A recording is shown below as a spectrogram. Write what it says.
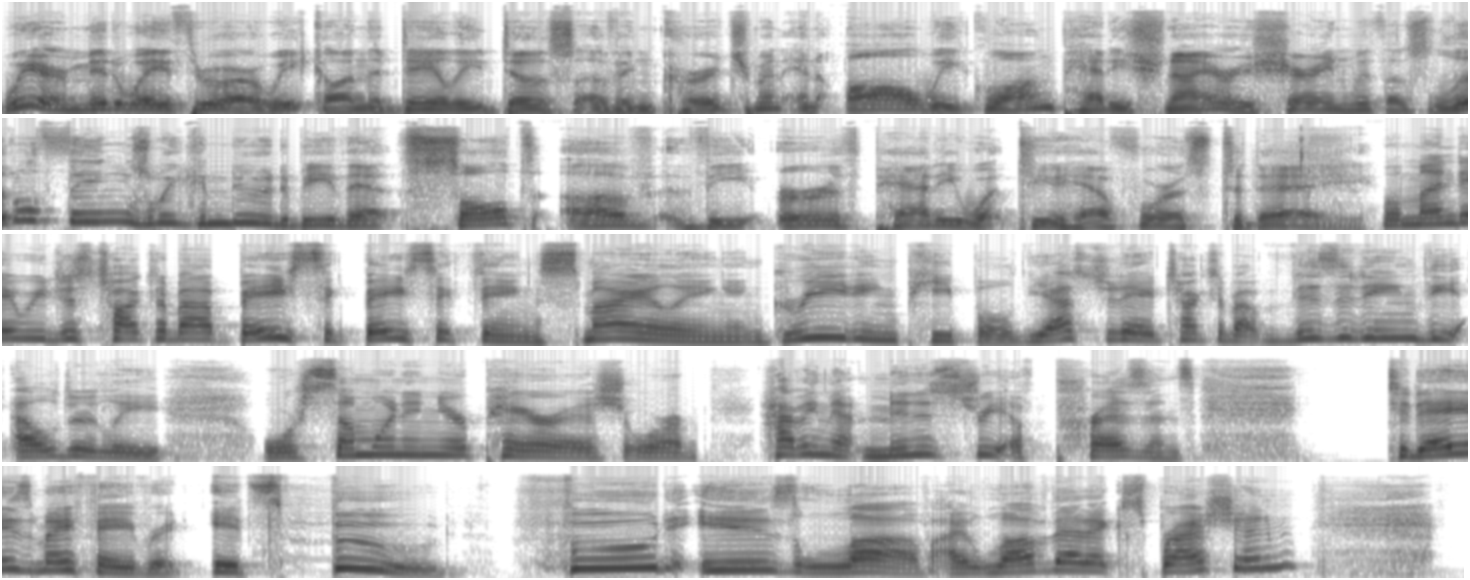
We are midway through our week on the daily dose of encouragement, and all week long, Patty Schneier is sharing with us little things we can do to be that salt of the earth. Patty, what do you have for us today? Well, Monday we just talked about basic, basic things, smiling and greeting people. Yesterday I talked about visiting the elderly or someone in your parish or having that ministry of presence. Today is my favorite. It's food. Food is love. I love that expression.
